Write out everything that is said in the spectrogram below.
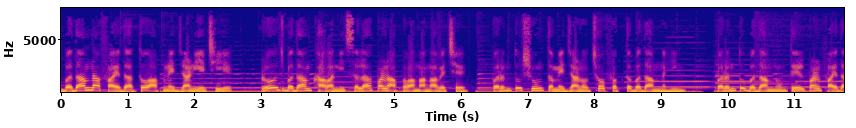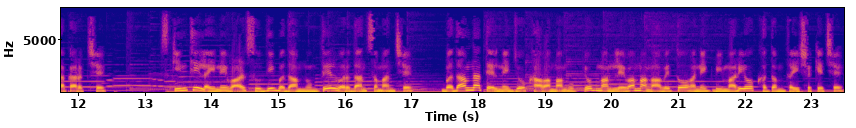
બદામના ફાયદા તો આપણે જાણીએ છીએ. રોજ બદામ ખાવાની સલાહ પણ આપવામાં આવે છે. પરંતુ શું તમે જાણો છો ફક્ત બદામ નહીં? પરંતુ બદામનું તેલ પણ ફાયદાકારક છે. સ્કિનથી લઈને વાળ સુધી બદામનું તેલ વરદાન સમાન છે. બદામના તેલને જો ખાવામાં ઉપયોગમાં લેવામાં આવે તો અનેક બીમારીઓ ખતમ થઈ શકે છે.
